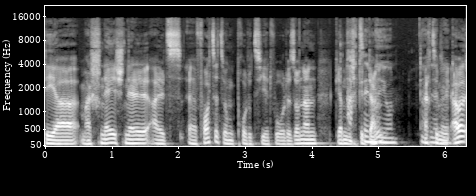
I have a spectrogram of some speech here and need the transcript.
der mal schnell, schnell als äh, Fortsetzung produziert wurde, sondern die haben sich Gedanken. Millionen. 18 Millionen. Aber,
